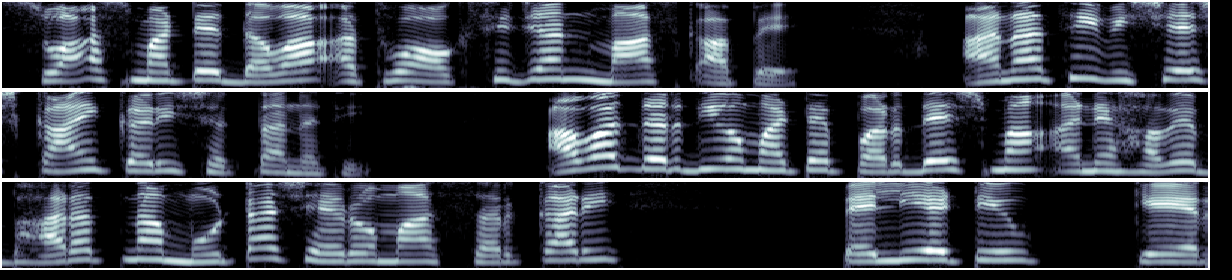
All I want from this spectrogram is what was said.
શ્વાસ માટે દવા અથવા ઓક્સિજન માસ્ક આપે. આનાથી વિશેષ કાંઈ કરી શકતા નથી. આવા દર્દીઓ માટે પરદેશમાં અને હવે ભારતના મોટા શહેરોમાં સરકારી પેલિએટિવ કેર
